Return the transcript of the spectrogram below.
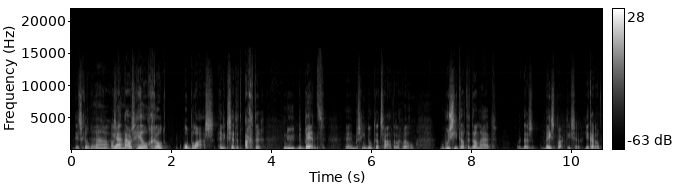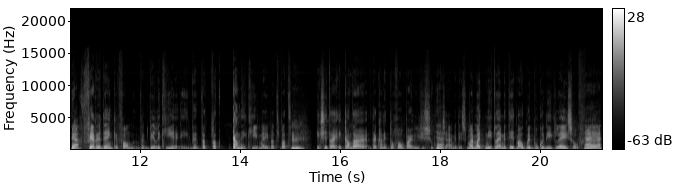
dit schilderij. Oh, Als ja? ik het nou eens heel groot opblaas en ik zet het achter nu de band. Hè, misschien doe ik dat zaterdag wel. Hoe ziet dat er dan uit? Dat is het meest praktische. Je kan ook Ja. verder denken van, wil ik hier, wat, wat kan ik hiermee? Wat, wat, Hmm. Ik zit daar, ik kan daar, daar kan ik toch wel een paar uurtjes zoek mee Ja. zijn met dit. Maar, maar niet alleen met dit, maar ook met boeken die ik lees. Of, Ja, eh, ja.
